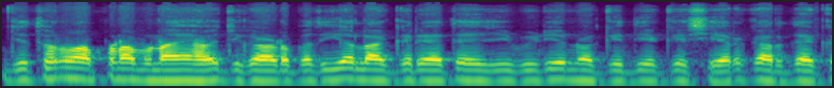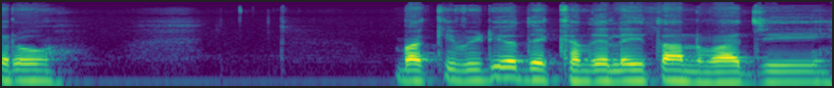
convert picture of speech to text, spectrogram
ਜੇ ਤੁਹਾਨੂੰ ਆਪਣਾ ਬਣਾਇਆ ਹੋਇਆ ਜੁਗਾੜ ਵਧੀਆ ਲੱਗ ਰਿਹਾ ਤੇ ਜੀ ਵੀਡੀਓ ਨੂੰ ਅੱਗੇ ਦੀ ਅੱਗੇ ਸ਼ੇਅਰ ਕਰ ਦਿਆ ਕਰੋ। ਬਾਕੀ ਵੀਡੀਓ ਦੇਖਣ ਦੇ ਲਈ ਧੰਨਵਾਦ ਜੀ।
